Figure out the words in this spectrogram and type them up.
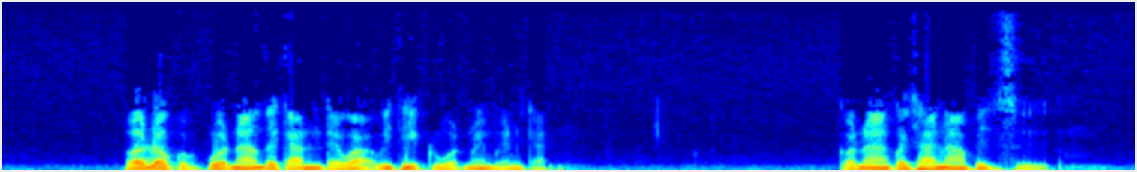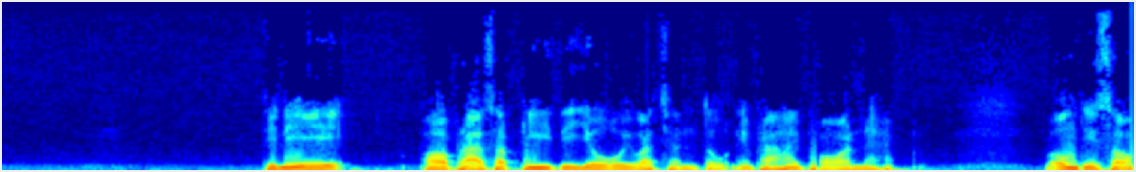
ำเพราะเราก็กรวดน้ำด้วยกัน แต่ว่าวิธีกรวดไม่เหมือนกันก็น้ำก็ใช้น้ำเป็นสื่อ ทีนี้ พอพระสัพพีติโยวิวัชันตุเนี่ยพระให้พรนะฮะองค์ที่สอง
